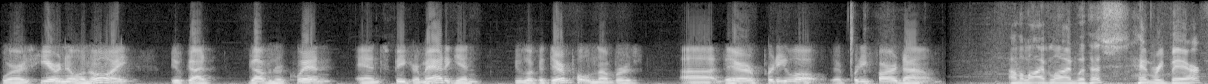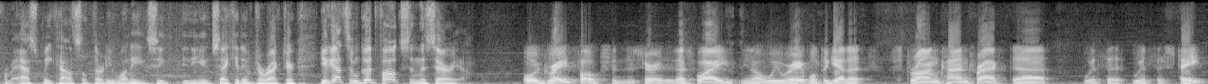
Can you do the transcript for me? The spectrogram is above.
Whereas here in Illinois, you've got Governor Quinn and Speaker Madigan. You look at their poll numbers; uh, they're pretty low. They're pretty far down. On the live line with us, Henry Bayer from Ask Me Council 31. He's the executive director. You got some good folks in this area. Oh, great folks in this area. That's why you know we were able to get a strong contract uh, with the with the state,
